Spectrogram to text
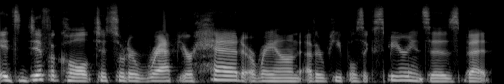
it's difficult to sort of wrap your head around other people's experiences, but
